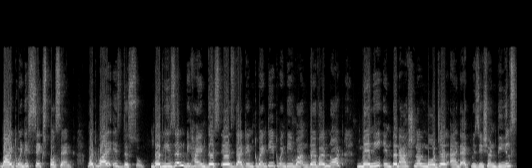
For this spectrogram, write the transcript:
by 26%. But why is this so? The reason behind this is that in 2021 there were not many international merger and acquisition deals,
